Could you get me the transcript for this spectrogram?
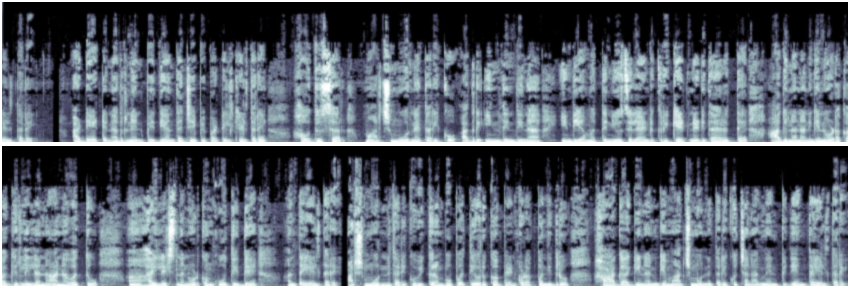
ಹೇಳ್ತಾರೆ. ಆ ಡೇಟ್ ಏನಾದ್ರೂ ನೆನಪಿದ್ಯಾ ಅಂತ ಜೆ ಪಿ ಪಾಟೀಲ್ ಕೇಳ್ತಾರೆ. ಹೌದು ಸರ್ ಮಾರ್ಚ್ ಮೂರನೇ ತಾರೀಕು. ಆದ್ರೆ ಇಂದಿನ ದಿನ ಇಂಡಿಯಾ ಮತ್ತೆ ನ್ಯೂಜಿಲೆಂಡ್ ಕ್ರಿಕೆಟ್ ನಡೀತಾ ಇರುತ್ತೆ. ಅದನ್ನ ನನಗೆ ನೋಡಕ್ಕಾಗಿರ್ಲಿಲ್ಲ. ನಾನು ಅವತ್ತು ಹೈಲೈಟ್ಸ್ನ ನೋಡ್ಕೊಂಡ್ ಕೂತಿದ್ದೆ ಅಂತ ಹೇಳ್ತಾರೆ. ಮಾರ್ಚ್ ಮೂರನೇ ತಾರೀಕು ವಿಕ್ರಮ್ ಭೂಪತಿ ಅವರು ಕಂಪ್ಲೇಂಟ್ ಕೊಡಕ್ ಬಂದಿದ್ರು. ಹಾಗಾಗಿ ನನಗೆ ಮಾರ್ಚ್ ಮೂರನೇ ತಾರೀಕು ಚೆನ್ನಾಗಿ ನೆನಪಿದೆ ಅಂತ ಹೇಳ್ತಾರೆ.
